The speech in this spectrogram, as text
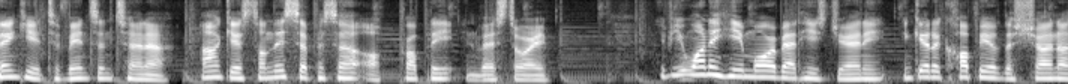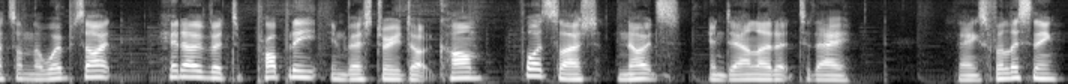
Thank you to Vincent Turner, our guest on this episode of Property Investory. If you want to hear more about his journey and get a copy of the show notes on the website, head over to propertyinvestory.com forward slash notes and download it today. Thanks for listening.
